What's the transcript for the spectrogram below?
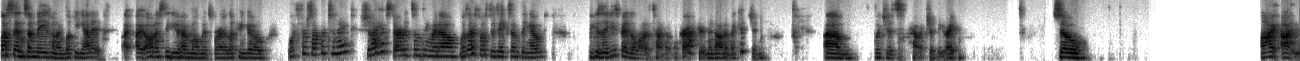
Plus, then some days when I'm looking at it, I, I honestly do have moments where I look and go, "What's for supper tonight? Should I have started something by now? Was I supposed to take something out?" Because I do spend a lot of time in the craft room and not in the kitchen, um, which is how it should be, right? So I, I,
